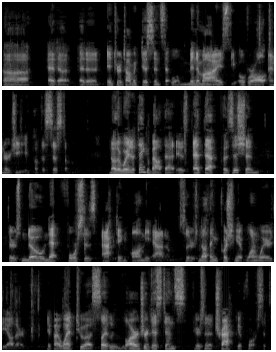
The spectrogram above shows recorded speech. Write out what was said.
uh, at, a, at an interatomic distance that will minimize the overall energy of the system. Another way to think about that is at that position, there's no net forces acting on the atom. So there's nothing pushing it one way or the other. If I went to a slightly larger distance, there's an attractive force that's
